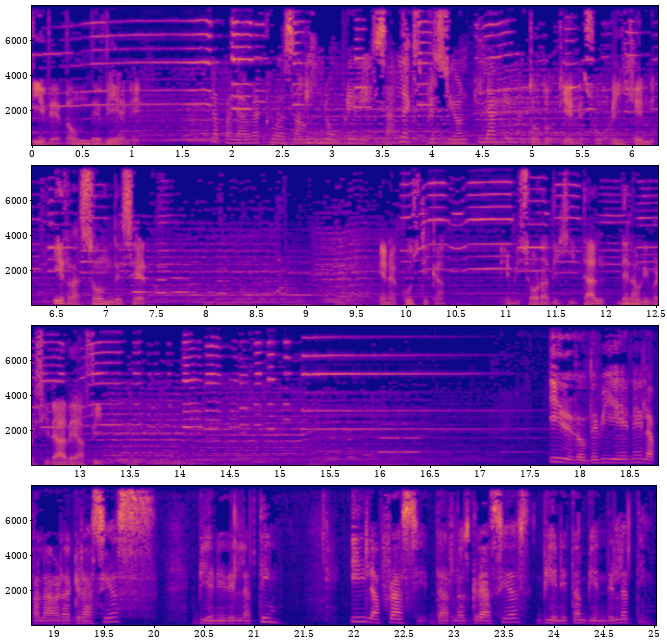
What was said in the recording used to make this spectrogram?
¿Y de dónde viene? La palabra croissant, el nombre de sal, la expresión lágrima. Todo tiene su origen y razón de ser. En acústica, emisora digital de la Universidad de AFIT. ¿Y de dónde viene la palabra gracias? Viene del latín. Y la frase dar las gracias viene también del latín.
